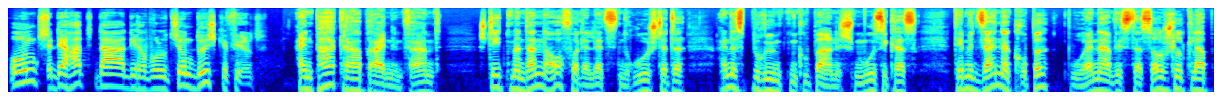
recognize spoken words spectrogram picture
und der hat da die Revolution durchgeführt. Ein paar Grabreihen entfernt steht man dann auch vor der letzten Ruhestätte eines berühmten kubanischen Musikers, der mit seiner Gruppe Buena Vista Social Club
